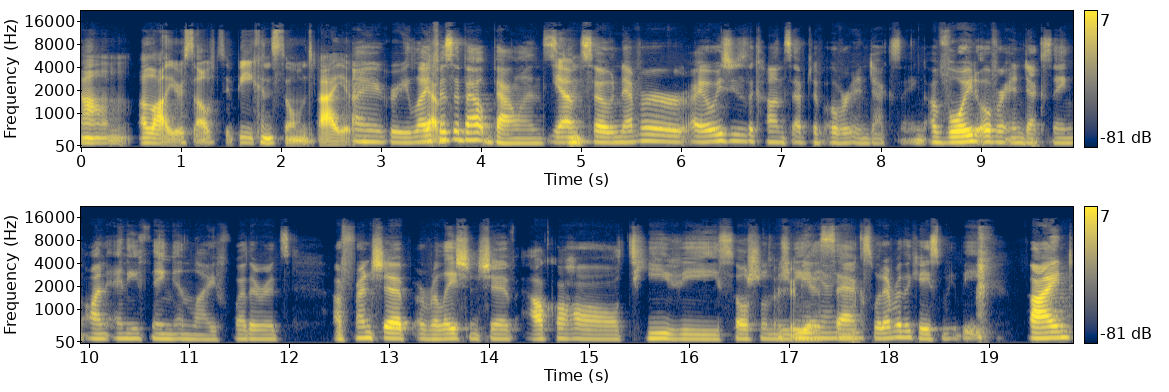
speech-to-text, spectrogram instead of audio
um, allow yourself to be consumed by it. I agree. Life Yeah. is about balance. Yeah. And so never I always use the concept of over indexing. Avoid over indexing on anything in life, whether it's a friendship, a relationship, alcohol, TV, social, Social media, media, yeah. sex, whatever the case may be. Find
